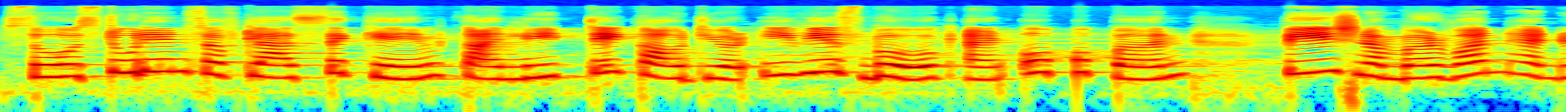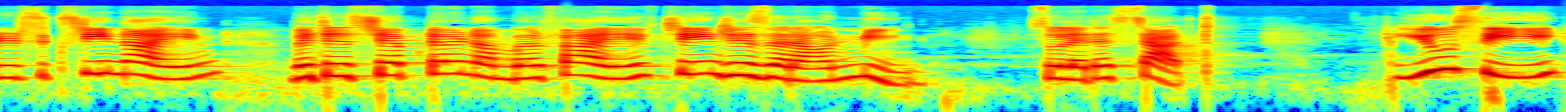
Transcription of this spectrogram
So, students of class 2nd, kindly take out your EVS book and open page number 169, which is chapter number 5 Changes Around Me. So, let us start. You see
